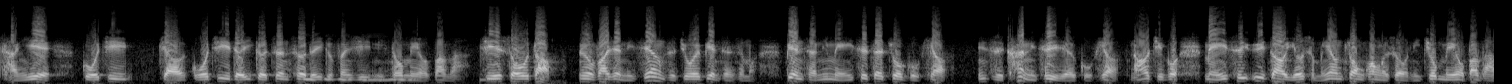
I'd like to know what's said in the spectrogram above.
产业、国际角、国际的一个政策的一个分析，你都没有办法接收到。没有发现，你这样子就会变成什么？变成你每一次在做股票，你只看你自己的股票，然后结果每一次遇到有什么样状况的时候，你就没有办法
